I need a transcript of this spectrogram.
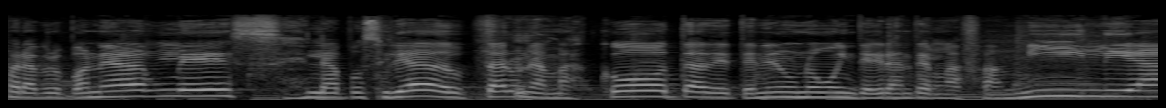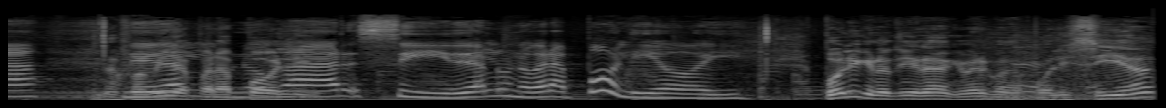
para proponerles la posibilidad de adoptar una mascota, de tener un nuevo integrante en la familia. Una de familia darle para un Poli. hogar, sí, de darle un hogar a Poli hoy. Poli que no tiene nada que ver con la policía,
